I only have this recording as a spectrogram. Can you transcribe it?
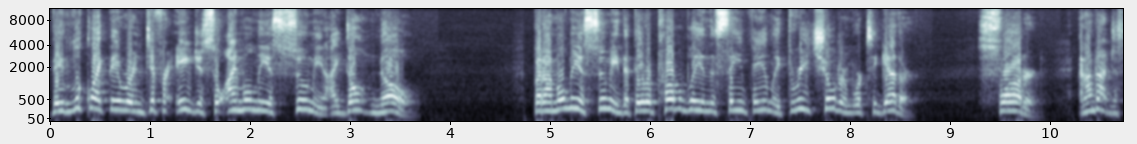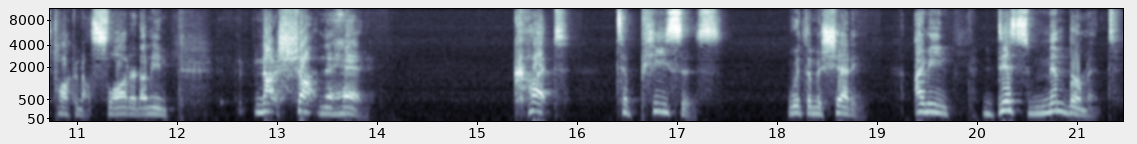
they look like they were in different ages, so I'm only assuming, I don't know. But I'm only assuming that they were probably in the same family. Three children were together, slaughtered. And I'm not just talking about slaughtered, I mean, not shot in the head, cut to pieces with a machete. I mean, dismemberment.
